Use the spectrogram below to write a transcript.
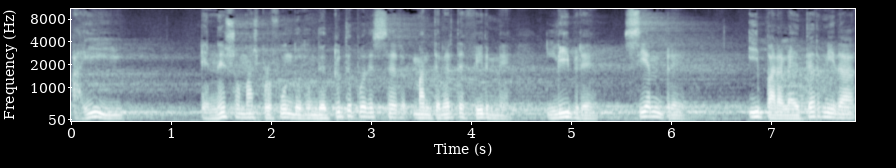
Ahí, en eso más profundo, donde tú te puedes ser, mantenerte firme, libre, siempre y para la eternidad,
